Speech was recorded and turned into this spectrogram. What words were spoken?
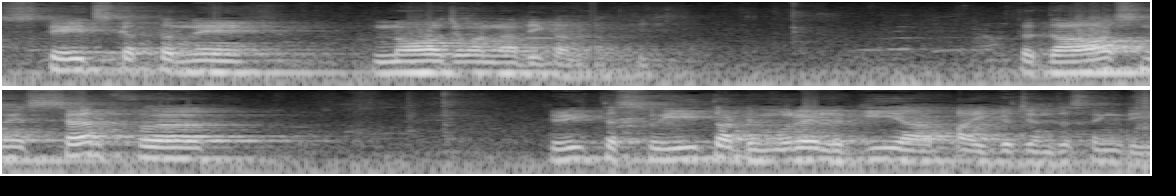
ਸਟੇਟ ਸਕੱਤਰ ਨੇ ਨੌਜਵਾਨਾਂ ਦੀ ਗੱਲ ਕੀਤੀ। ਤੇ ਦਾਸ ਨੇ ਸਿਰਫ ਜਿਹੜੀ ਤਸਵੀਰ ਤੁਹਾਡੇ ਮੂਹਰੇ ਲੱਗੀ ਆ ਭਾਈ ਗਜਿੰਦਰ ਸਿੰਘ ਦੀ,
